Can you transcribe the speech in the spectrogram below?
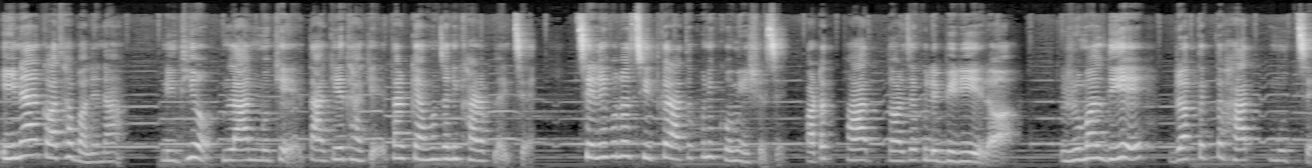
ইনা কথা বলে না। নিধিও ম্লান মুখে তাকিয়ে থাকে তার কেমন জানি খারাপ লাগছে। ছেলেগুলোর চিৎকার এতক্ষণে কমে এসেছে। হঠাৎ ফাত দরজা খুলে বেরিয়ে এলো। রুমাল দিয়ে রক্তাক্ত হাত মুছছে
